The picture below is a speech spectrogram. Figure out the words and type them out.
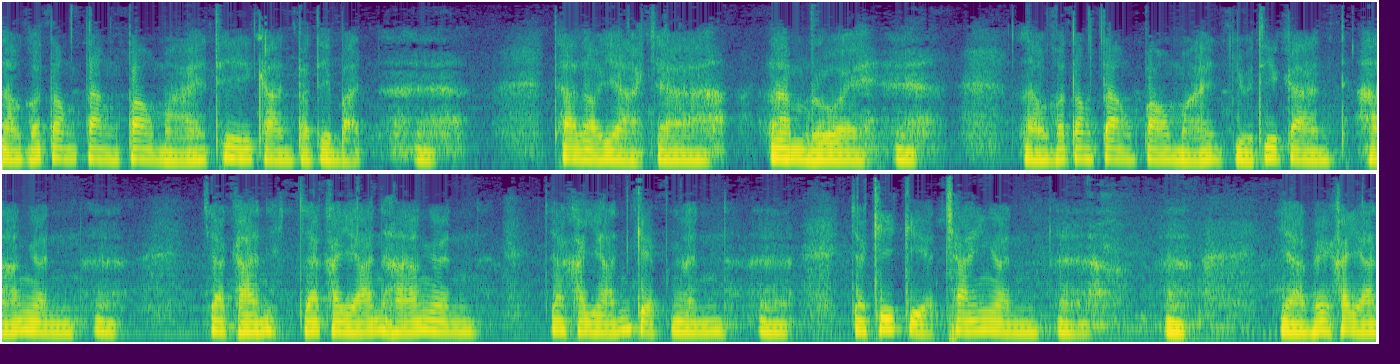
เราก็ต้องตั้งเป้าหมายที่การปฏิบัติ ถ้าเราอยากจะร่ำรวย เราก็ต้องตั้งเป้าหมายอยู่ที่การหาเงิน จะขจะขยันหาเงิน จะขยันเก็บเงิน จะขี้เกียจใช้เงิน อย่าไปขยัน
